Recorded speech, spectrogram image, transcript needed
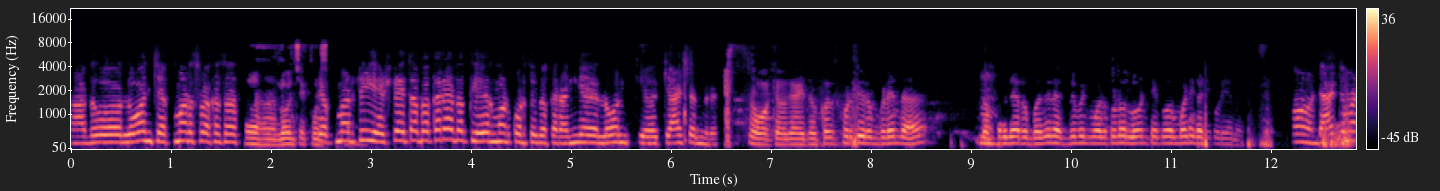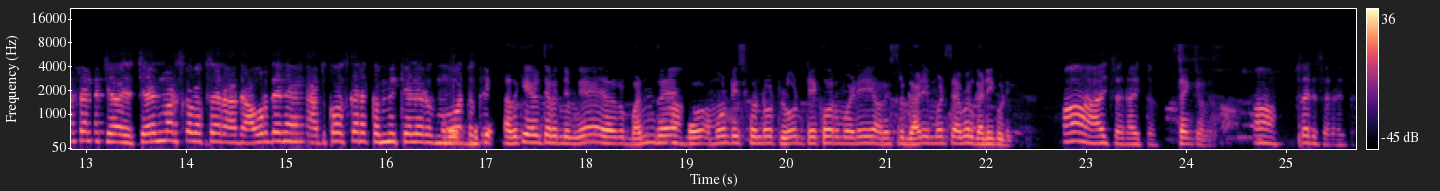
ಅದು ಲೋನ್ ಚೆಕ್ ಮಾಡಿಸ್ಬೇಕಾ ಸರ್? ಹಾಂ ಹಾಂ ಲೋನ್ ಚೆಕ್ ಮಾಡಿ ಚೆಕ್ ಮಾಡ್ಸಿ ಎಷ್ಟೈತೆ ಬೇಕಾದ್ರೆ ಅದು ಕ್ಲಿಯರ್ ಮಾಡ್ಕೊಡ್ತೀವಿ ಬೇಕಾರೆ ಹಂಗೆ ಲೋನ್ ಕ್ಯಾಶ್ ಅಂದ್ರೆ. ಓಕೆ ಓಕೆ ಆಯ್ತು. ಕಳ್ಸ್ಕೊಡ್ತೀವಿ ನಮ್ಮ ಕಡೆಯಿಂದ. ನಮ್ಮ ಬಂದ್ರೆ ಯಾರು ಬಂದರೆ ಅಗ್ರಿಮೆಂಟ್ ಮಾಡ್ಕೊಂಡು ಲೋನ್ ಟೇಕ್ ಓವರ್ ಮಾಡಿ ಗಾಡಿ ಕೊಡಿ ಅಣ್ಣ ಹ್ಮ್ ಡಾಕ್ಯುಮೆಂಟ್ಸ್ ಎಲ್ಲ ಚೇಂಜ್ ಮಾಡಿಸ್ಕೋಬೇಕು ಸರ್ ಅದು ಅವ್ರದೇನೆ ಅದಕ್ಕೋಸ್ಕರ ಕಮ್ಮಿ ಕೇಳಿರೋದು ಮೂವತ್ತಕ್ಕೆ ಅದಕ್ಕೆ ಹೇಳ್ತಿರೋದು ನಿಮ್ಗೆ ಯಾರು ಬಂದ್ರೆ ಅಮೌಂಟ್ ಇಸ್ಕೊಂಡು ಲೋನ್ ಟೇಕ್ ಓವರ್ ಮಾಡಿ ಅವ್ರ ಹೆಸರು ಗಾಡಿ ಮಾಡಿಸಿ ಆಮೇಲೆ ಗಾಡಿ ಕೊಡಿ. ಹಾ ಆಯ್ತು ಸರ್ ಆಯ್ತು. ಥ್ಯಾಂಕ್ ಯು ಹಾ ಸರಿ ಸರ್ ಆಯ್ತು.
